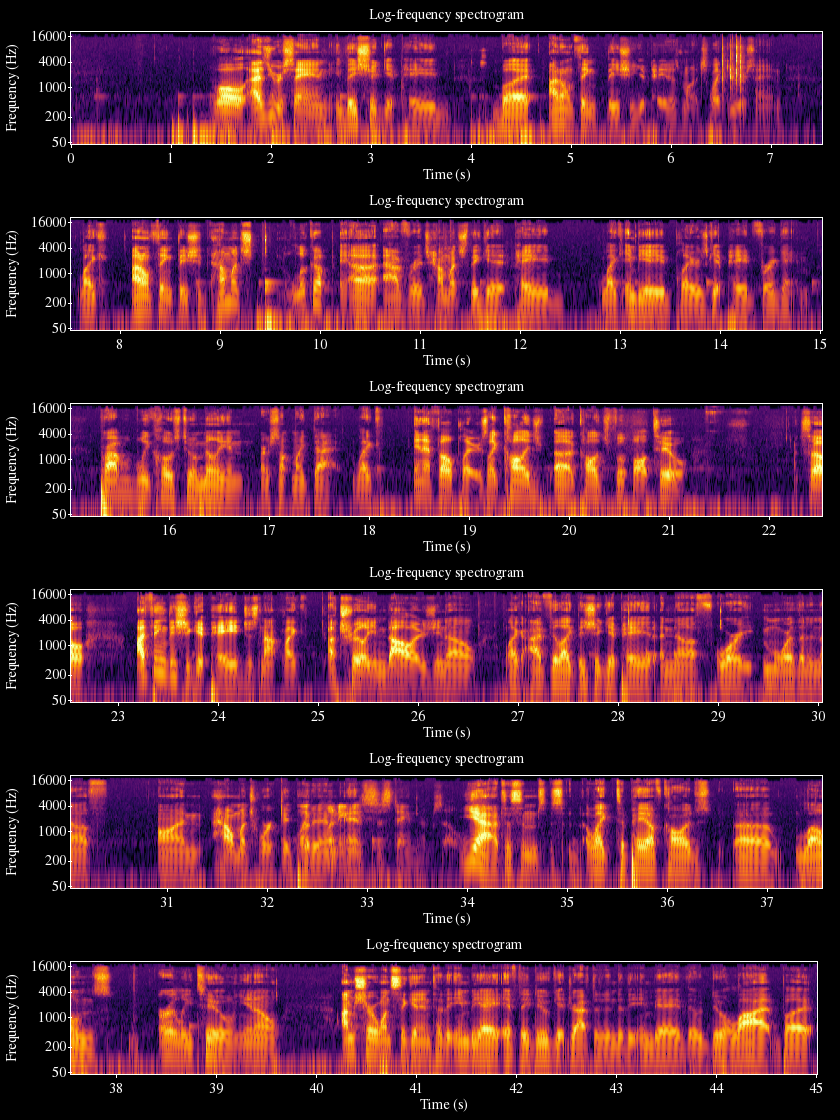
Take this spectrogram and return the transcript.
Well, as you were saying, they should get paid, but I don't think they should get paid as much like you were saying. Like I don't think they should how much look up uh, average how much they get paid like NBA players get paid for a game. Probably close to a million or something like that. Like NFL players, like college uh, college football too. So, I think they should get paid just not like a trillion dollars, you know. Like I feel like they should get paid enough or more than enough on how much work they put like in and to sustain themselves. yeah, to some like to pay off college uh, loans early too. You know, I'm sure once they get into the NBA, if they do get drafted into the NBA, they would do a lot. But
